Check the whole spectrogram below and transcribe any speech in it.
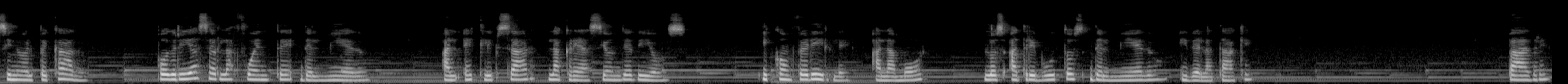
sino el pecado, podría ser la fuente del miedo al eclipsar la creación de Dios y conferirle al amor los atributos del miedo y del ataque? Padre,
